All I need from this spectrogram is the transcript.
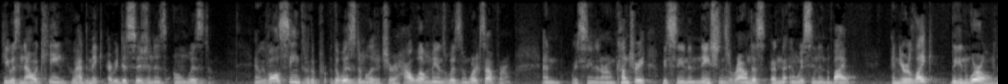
He was now a king who had to make every decision in his own wisdom. And we've all seen through the, the wisdom literature how well man's wisdom works out for him. And we've seen in our own country, we've seen in nations around us, and, and we've seen in the Bible. And you're like the world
